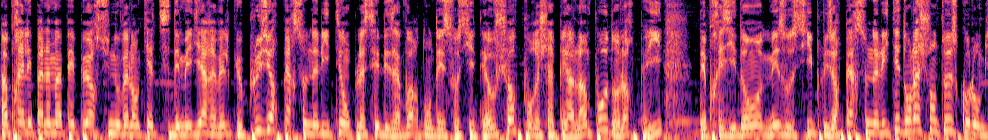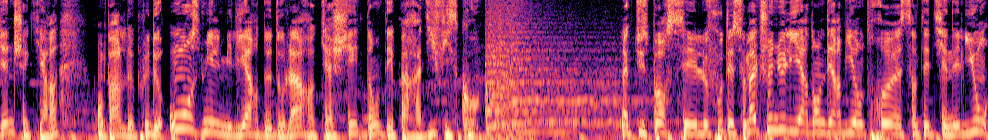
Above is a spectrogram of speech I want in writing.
Après les Panama Papers, une nouvelle enquête des médias révèle que plusieurs personnalités ont placé des avoirs dans des sociétés offshore pour échapper à l'impôt dans leur pays. Des présidents, mais aussi plusieurs personnalités dont la chanteuse colombienne Shakira. On parle de plus de 11 000 milliards de dollars cachés dans des paradis fiscaux. L'actu sport, c'est le foot et ce match nul hier dans le derby entre Saint-Etienne et Lyon.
